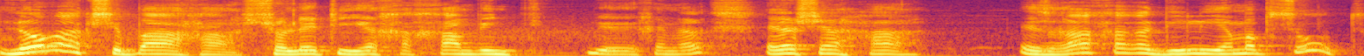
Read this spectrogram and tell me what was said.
לא רק שבה השולט יהיה חכם וכן הלאה, אלא שהאזרח הרגיל יהיה מבסוט.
